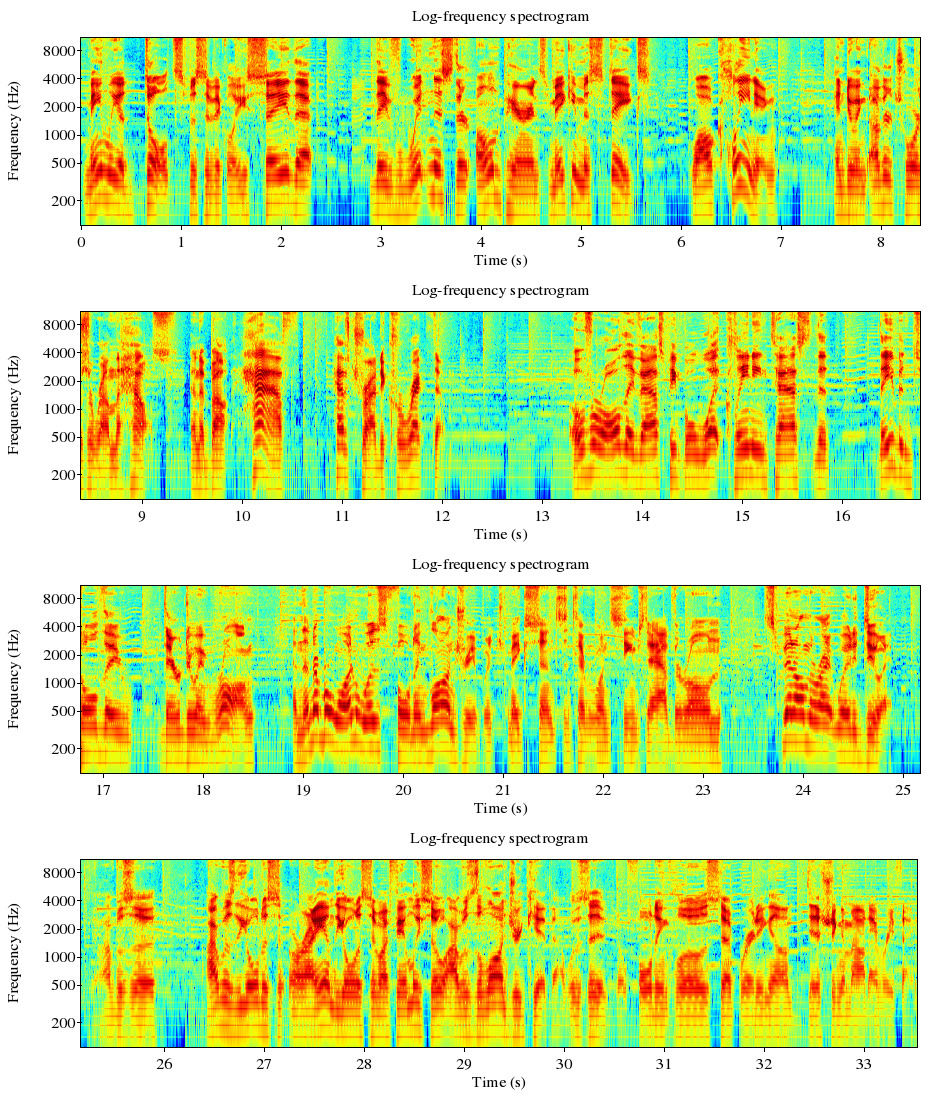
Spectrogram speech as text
mainly adults specifically, say that they've witnessed their own parents making mistakes while cleaning and doing other chores around the house, and about half have tried to correct them. Overall, they've asked people what cleaning tasks that they've been told they they're doing wrong, and the number one was folding laundry, which makes sense since everyone seems to have their own spin on the right way to do it. I was a I was the oldest, or I am the oldest in my family, so I was the laundry kid. That was it. You know, folding clothes, separating them, dishing them out, everything.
